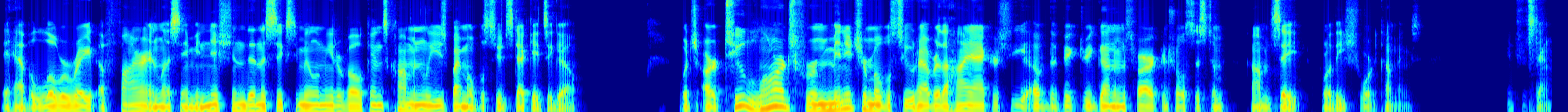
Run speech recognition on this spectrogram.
They have a lower rate of fire and less ammunition than the 60mm Vulcans, commonly used by mobile suits decades ago, which are too large for a miniature mobile suit. However, the high accuracy of the Victory Gundam's fire control system compensate for these shortcomings. Interesting.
